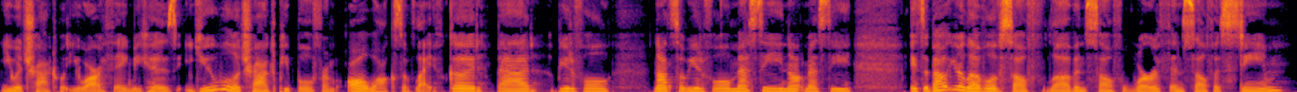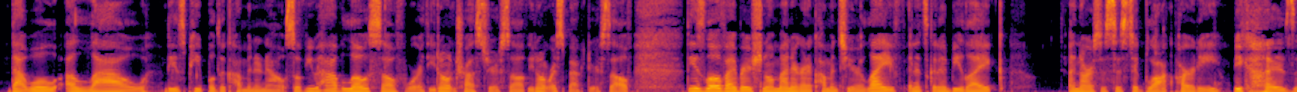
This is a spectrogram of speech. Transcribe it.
you attract what you are thing because you will attract people from all walks of life, good, bad, beautiful, not so beautiful, messy, not messy. It's about your level of self-love and self-worth and self-esteem that will allow these people to come in and out. So if you have low self worth, you don't trust yourself, you don't respect yourself, these low vibrational men are going to come into your life and it's going to be like a narcissistic block party because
